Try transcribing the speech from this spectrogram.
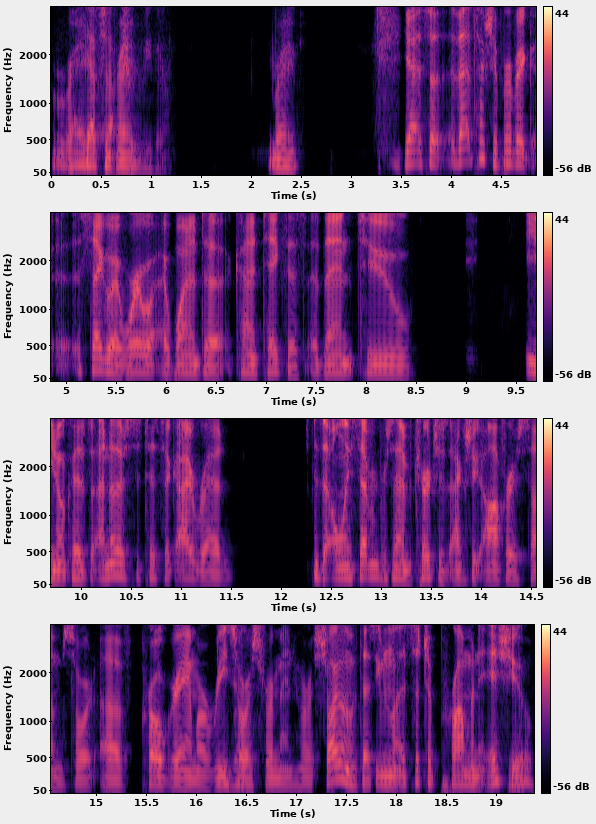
right, that's not right. true either Right. Yeah, so that's actually a perfect uh, segue where I wanted to kind of take this and then to, you know, because another statistic I read is that only 7% of churches actually offer some sort of program or resource for men who are struggling with this, even though it's such a prominent issue.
